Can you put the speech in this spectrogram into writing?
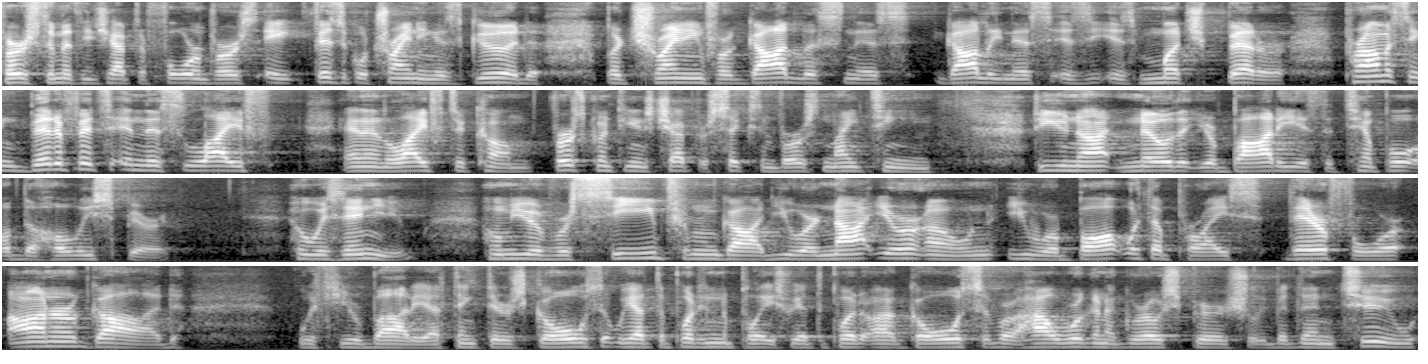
1 Timothy chapter 4 and verse 8 physical training is good but training for godlessness godliness is, is much better. Promising benefits in this life and in life to come. 1 corinthians chapter 6 and verse 19 do you not know that your body is the temple of the holy spirit who is in you whom you have received from god? You are not your own. You were bought with a price. Therefore honor god with your body. I think there's goals that we have to put into place. We have to put our goals of how we're going to grow spiritually, but then two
